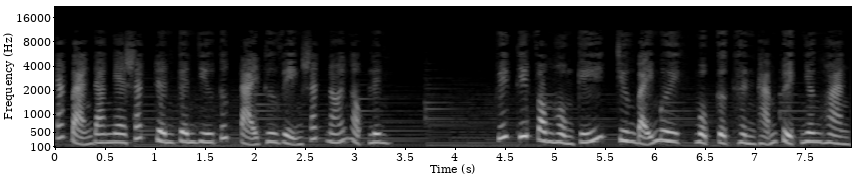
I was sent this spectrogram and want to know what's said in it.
Các bạn đang nghe sách trên kênh youtube tại Thư viện Sách Nói Ngọc Linh. Huyết thiếp vong hồn ký, chương 70, một cực hình thảm tuyệt nhân hoàng,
